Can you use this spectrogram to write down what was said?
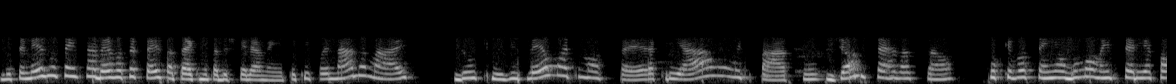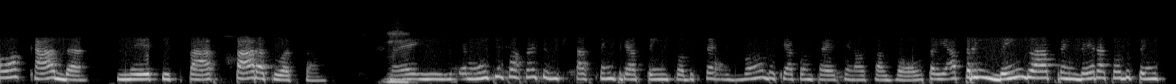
Você mesmo sem saber, você fez a técnica do espelhamento, que foi nada mais do que viver uma atmosfera, criar um espaço de observação, porque você em algum momento seria colocada nesse espaço para atuação. Né? Uhum. E é muito importante a gente estar sempre atento, observando o que acontece em nossa volta e aprendendo a aprender a todo tempo.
